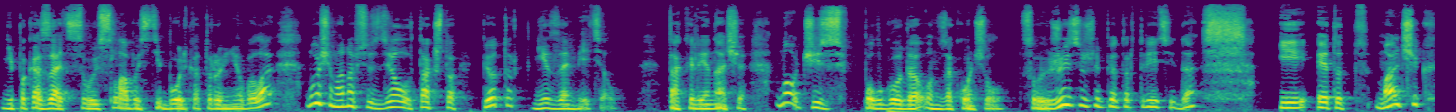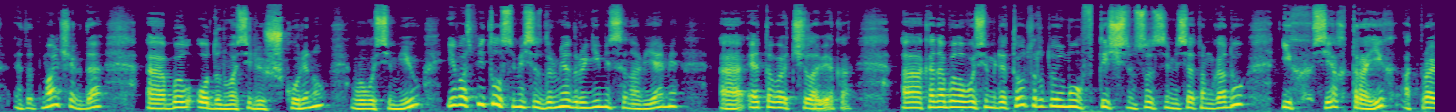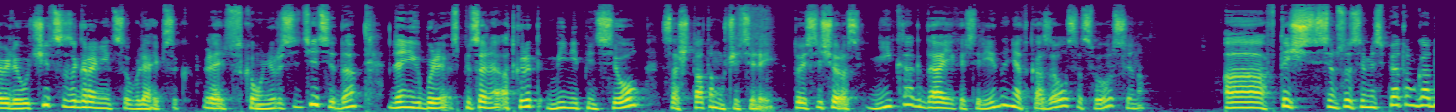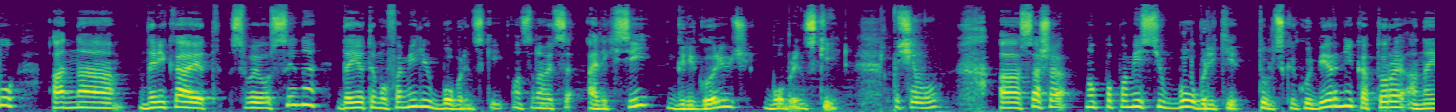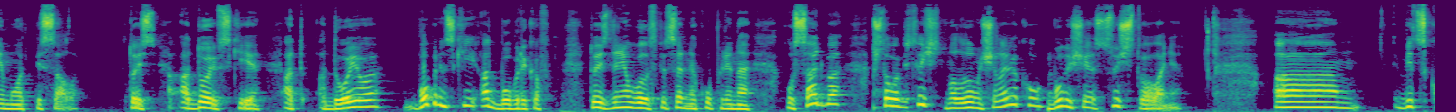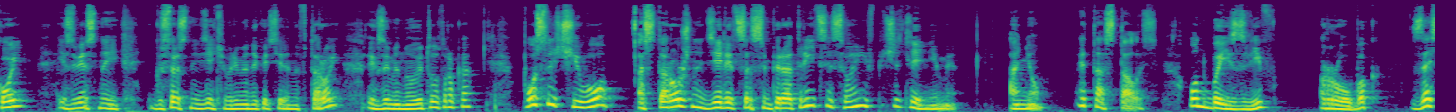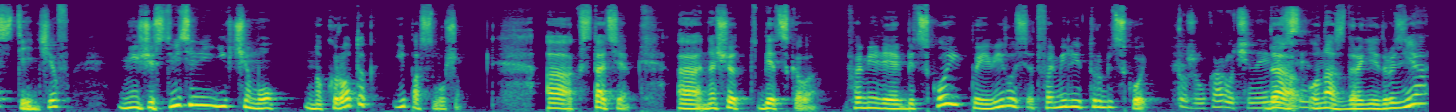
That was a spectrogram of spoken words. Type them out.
не показать свою слабость и боль, которая у нее была. Ну, в общем, она все сделала так, что Петр не заметил так или иначе. Но через полгода он закончил свою жизнь уже, Петр III, да, и этот мальчик, этот мальчик, да, э, был отдан Василию Шкурину в его семью и воспитывался вместе с двумя другими сыновьями э, этого человека. А когда было 8 лет от роду ему, в 1770 году их всех троих отправили учиться за границу в Лейпциг. В Лейпцигском университете, да, для них был специально открыт мини-пенсион со штатом учителей. То есть, еще раз, никогда Екатерина не отказывалась от своего сына. А в 1775 году она нарекает своего сына, дает ему фамилию Бобринский. Он становится Алексей Григорьевич Бобринский. Почему? А Саша, ну, по поместью Бобрики Тульской губернии, которое она ему отписала. То есть Адоевские от Адоева, Бобринский от Бобриков. То есть для него была специально куплена усадьба, чтобы обеспечить молодому человеку будущее существование. А Бецкой, известный государственный деятель времен Екатерины II, экзаменует утрока, после чего осторожно делится с императрицей своими впечатлениями о нем. Это осталось. Он боязлив, робок, застенчив, нечувствительный ни к чему, но кроток и послушен. А, кстати, а, насчет Бецкого. Фамилия Бецкой появилась от фамилии Трубецкой – тоже укороченная версия. Да, у нас, дорогие друзья,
